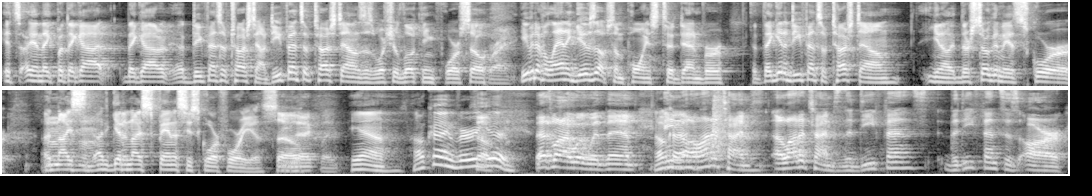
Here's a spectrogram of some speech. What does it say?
it's and they but they got they got a defensive touchdown. Defensive touchdowns is what you're looking for. So Right. even if Atlanta gives up some points to Denver, if they get a defensive touchdown, you know they're still going to score a nice uh, get a nice fantasy score for you. So Mm-hmm. Exactly. yeah, okay, very So good. that's why I went with them. And, Okay. you know, a lot of times, a lot of times the defense, the defenses are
